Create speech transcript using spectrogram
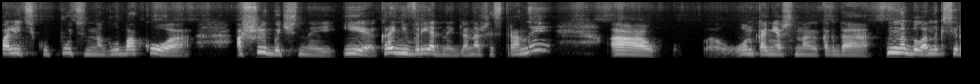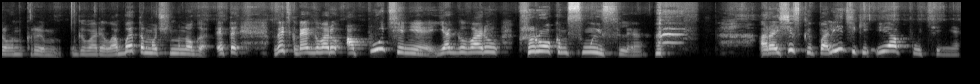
политику Путина глубоко ошибочной и крайне вредной для нашей страны. Э, он, конечно, когда был аннексирован Крым, говорил об этом очень много. Это, знаете, когда я говорю о Путине, я говорю в широком смысле о российской политике и о Путине,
